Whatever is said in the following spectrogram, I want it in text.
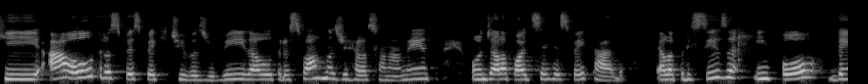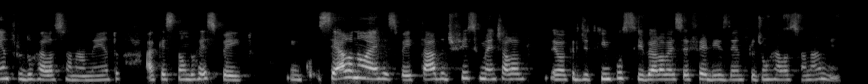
que há outras perspectivas de vida, outras formas de relacionamento onde ela pode ser respeitada. Ela precisa impor dentro do relacionamento a questão do respeito. Se ela não é respeitada, dificilmente ela, eu acredito que impossível ela vai ser feliz dentro de um relacionamento.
